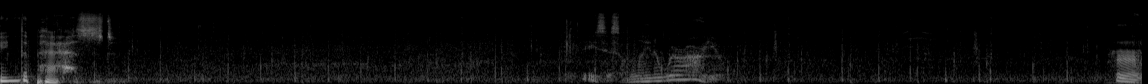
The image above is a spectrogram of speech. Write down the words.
Unlocking the past. Jesus, Elena, where are you? Hmm.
